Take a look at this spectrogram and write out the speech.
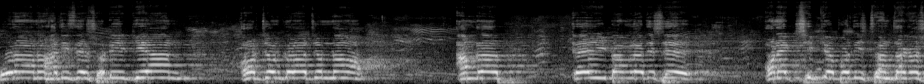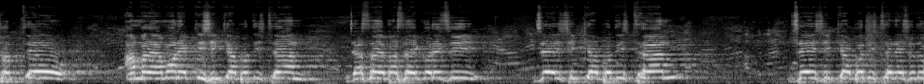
কোরআন ও হাদিসের সঠিক জ্ঞান অর্জন করার জন্য আমরা এই বাংলাদেশে অনেক শিক্ষা প্রতিষ্ঠান থাকা সত্ত্বেও আমরা এমন একটি শিক্ষা প্রতিষ্ঠান যাচাই বাছাই করেছি, যে শিক্ষা প্রতিষ্ঠান যে শিক্ষা প্রতিষ্ঠানে শুধু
